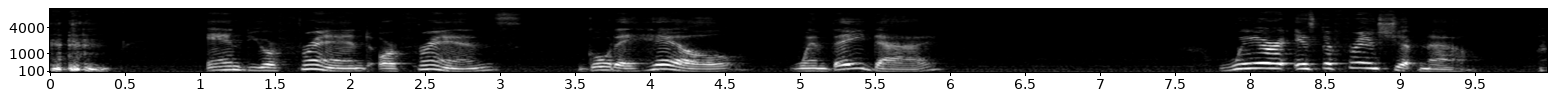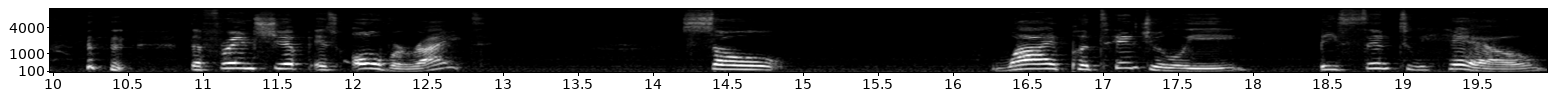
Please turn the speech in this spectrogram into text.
and your friend or friends go to hell when they die, where is the friendship now? the friendship is over, right? So, why potentially be sent to hell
